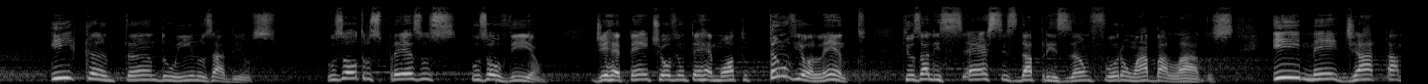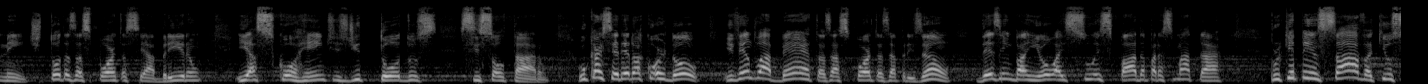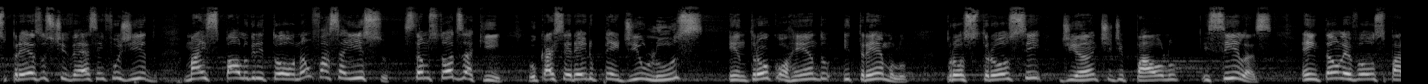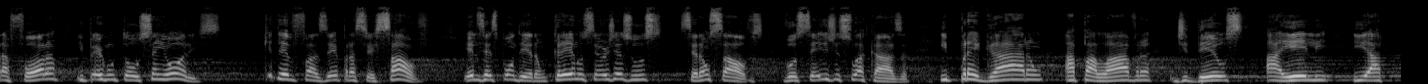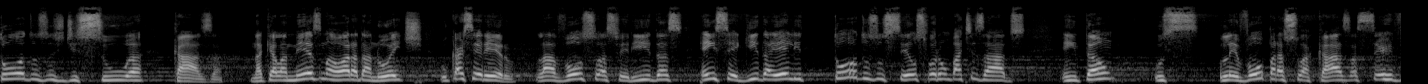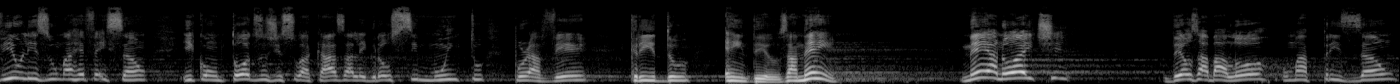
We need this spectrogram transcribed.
e cantando hinos a Deus. Os outros presos os ouviam. De repente, houve um terremoto tão violento que os alicerces da prisão foram abalados. Imediatamente, todas as portas se abriram e as correntes de todos se soltaram. O carcereiro acordou e, vendo abertas as portas da prisão, desembainhou a sua espada para se matar, porque pensava que os presos tivessem fugido. Mas Paulo gritou: Não faça isso, estamos todos aqui. O carcereiro pediu luz, entrou correndo e trêmulo, prostrou-se diante de Paulo e Silas. Então levou-os para fora e perguntou: Senhores, que devo fazer para ser salvo? Eles responderam: Crê no Senhor Jesus, serão salvos, vocês de sua casa. E pregaram a palavra de Deus a ele e a todos os de sua casa. Naquela mesma hora da noite, o carcereiro lavou suas feridas, em seguida ele e todos os seus foram batizados. Então os levou para sua casa, serviu-lhes uma refeição e com todos os de sua casa alegrou-se muito por haver crido em Deus. Amém? Meia-noite, Deus abalou uma prisão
